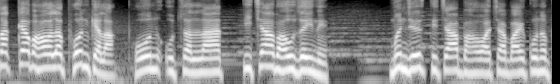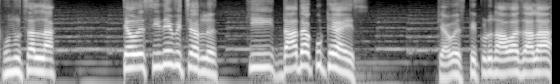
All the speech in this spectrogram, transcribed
सख्या भावाला फोन केला. फोन उचलला तिच्या भाऊजाईने. म्हणजेच तिच्या भावाच्या बायकोनं फोन उचलला. त्यावेळेस तिने विचारलं की दादा कुठे आहेस? त्यावेळेस तिकडून आवाज आला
